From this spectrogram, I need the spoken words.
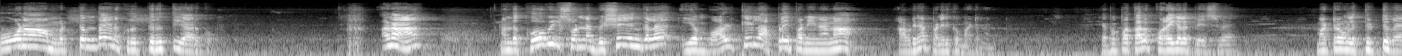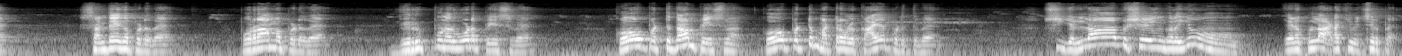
போனால் மட்டும்தான் எனக்கு ஒரு திருப்தியாக இருக்கும். ஆனால் அந்த கோவில் சொன்ன விஷயங்களை என் வாழ்க்கையில் அப்ளை பண்ணினேனா அப்படின்னா பண்ணியிருக்க மாட்டேன் நான். எப்போ பார்த்தாலும் குறைகளை பேசுவேன் மற்றவங்களை திட்டுவேன் சந்தேகப்படுவேன் பொறாமப்படுவேன் வெறுப்புணர்வோடு பேசுவேன் கோவப்பட்டு தான் பேசுவேன் கோவப்பட்டு மற்றவங்களை காயப்படுத்துவேன். ஸோ எல்லா விஷயங்களையும் எனக்குள்ளே அடக்கி வச்சுருப்பேன்.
